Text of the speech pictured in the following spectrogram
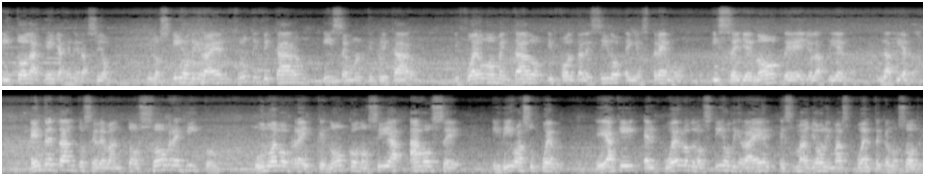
y toda aquella generación. Y los hijos de Israel fructificaron y se multiplicaron y fueron aumentados y fortalecidos en extremo y se llenó de ellos la tierra, la tierra. Entre tanto se levantó sobre Egipto un nuevo rey que no conocía a José y dijo a su pueblo, he aquí el pueblo de los hijos de Israel es mayor y más fuerte que nosotros.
